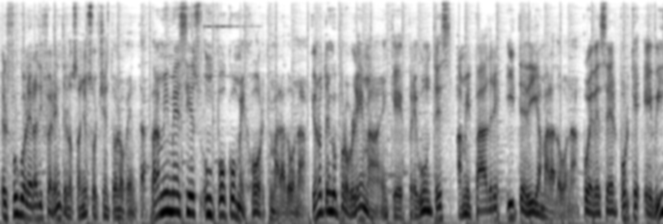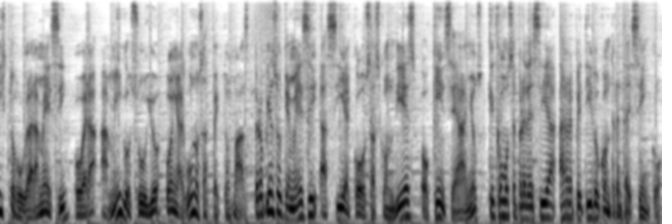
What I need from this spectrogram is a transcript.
El fútbol era diferente en los años 80 o 90. Para mí Messi es un poco mejor que Maradona. Yo no tengo problema en que preguntes a mi padre y te diga Maradona. Puede ser porque he visto jugar a Messi o era amigo suyo o en algunos aspectos más. Pero pienso que Messi hacía cosas con 10 o 15 años que como se predecía ha repetido con 35.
